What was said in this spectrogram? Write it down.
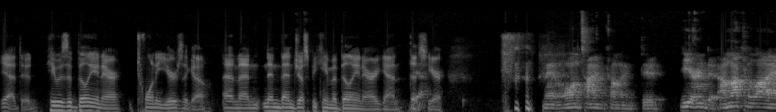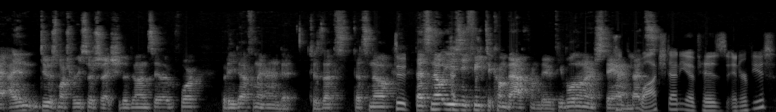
yeah, dude. He was a billionaire 20 years ago and then and then just became a billionaire again this yeah. year. Man, a long time coming, dude. He earned it. I'm not gonna lie. I didn't do as much research as I should have done on Saylor before, but he definitely earned it because that's that's no dude, that's no easy feat to come back from, dude. People don't understand. Have you that's, watched any of his interviews?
